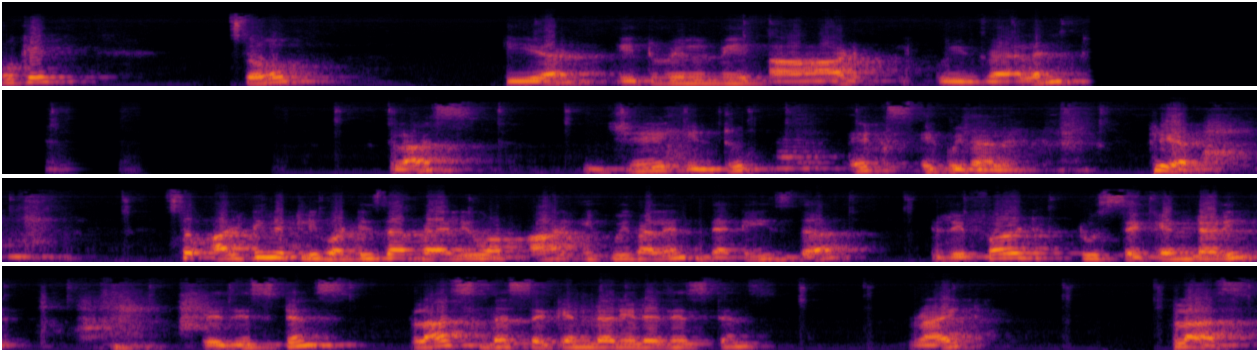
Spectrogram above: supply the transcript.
Okay, so here it will be R equivalent plus J into X equivalent. Clear? So ultimately, what is the value of R equivalent? That is the referred to secondary resistance plus the secondary resistance, right? Plus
